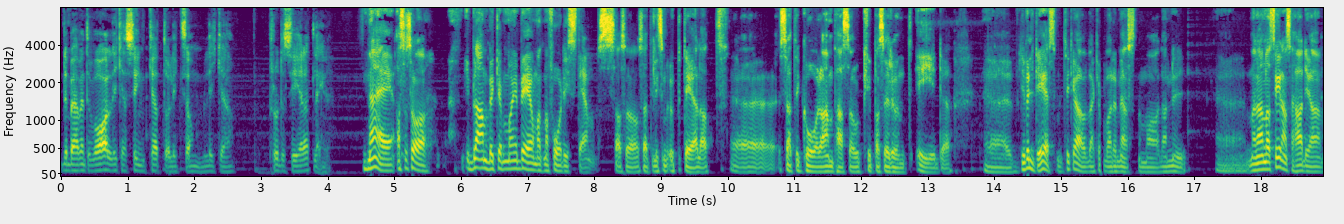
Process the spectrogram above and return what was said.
det behöver inte vara lika synkat och liksom lika producerat längre. Nej, alltså så. Ibland brukar man ju be om att man får det i stems, alltså så att det liksom är uppdelat. Eh, så att det går att anpassa och klippa sig runt i det. Eh, det är väl det som tycker jag verkar vara det mest normala nu. Eh, men å andra sidan så hade jag,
